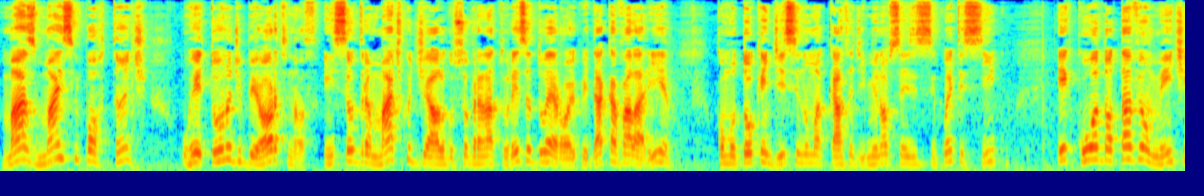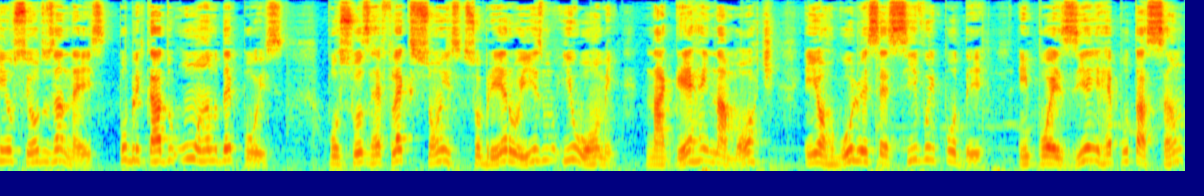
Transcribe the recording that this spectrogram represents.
Mas, mais importante, o retorno de Beorhtnoth, em seu dramático diálogo sobre a natureza do heróico e da cavalaria, como Tolkien disse numa carta de 1955, ecoa notavelmente em O Senhor dos Anéis, publicado um ano depois, por suas reflexões sobre heroísmo e o homem, na guerra e na morte, em orgulho excessivo e poder, em poesia e reputação,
